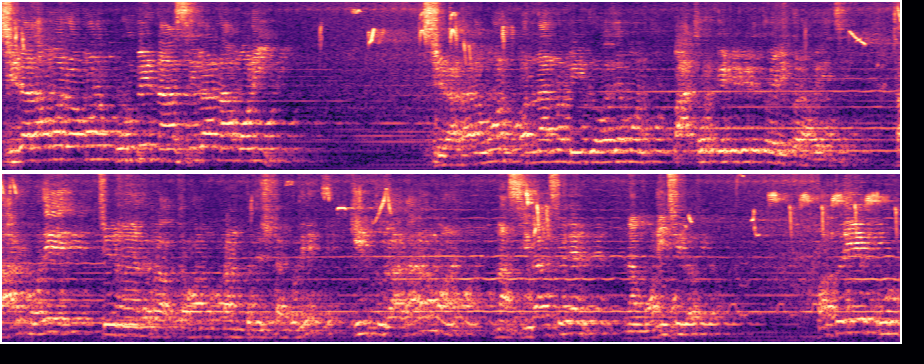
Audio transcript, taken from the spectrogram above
শ্রীরাধাম রমণ পূর্বে না শিলা, না মণি। শ্রীরাধা অন্যান্য বিগ্রহ যেমন পাথর কেটে কেটে তৈরি করা হয়েছে, তারপরে চিন্ময়তা প্রাপ্ত হন, প্রাণ প্রতিষ্ঠা করে। কিন্তু রাধারমণ না শিলা ছিলেন, না মণি ছিল। অতএব পূর্ব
